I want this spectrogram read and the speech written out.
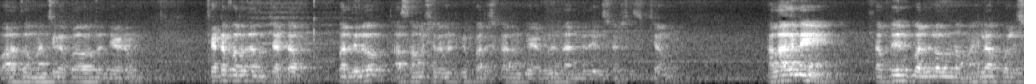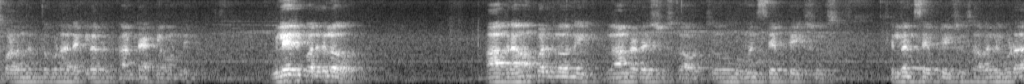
వాళ్ళతో మంచిగా ప్రవర్తన చేయడం చట్ట చట్ట పరిధిలో ఆ సమస్యలన్నింటికీ పరిష్కారం చేయడం దాని మీద ఇన్స్ట్రక్షన్స్ ఇచ్చాము. అలాగనే సబ్ డివిజన్ పరిధిలో ఉన్న మహిళా పోలీస్ వాళ్ళందరితో కూడా రెగ్యులర్ కాంటాక్ట్లో ఉంది విలేజ్ పరిధిలో ఆ గ్రామ పరిధిలోని లాండ్ ఆర్డర్ ఇష్యూస్ కావచ్చు women safety issues children safety issues అవన్నీ కూడా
